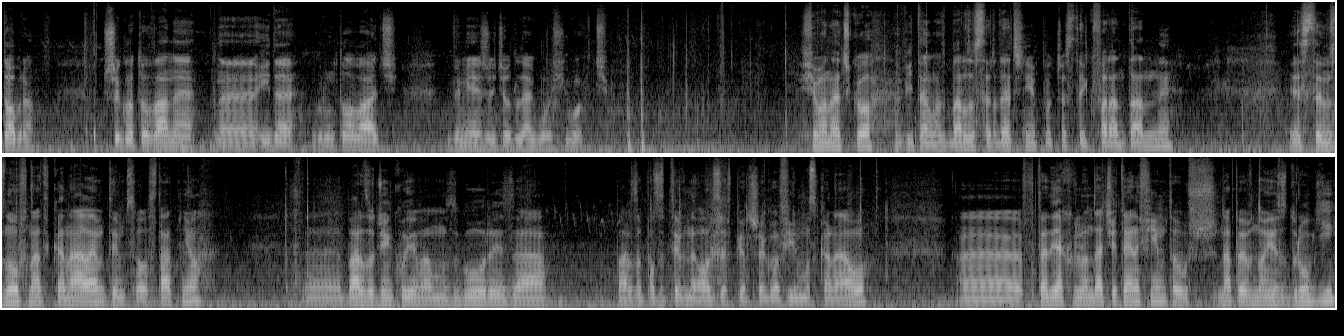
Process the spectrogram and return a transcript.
Dobra, przygotowane, e, idę gruntować, wymierzyć odległość i łowić. Siemaneczko, witam Was bardzo serdecznie podczas tej kwarantanny. Jestem znów nad kanałem, tym co ostatnio. E, Bardzo dziękuję Wam z góry za bardzo pozytywny odzew pierwszego filmu z kanału. E, Wtedy jak oglądacie ten film, to już na pewno jest drugi,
